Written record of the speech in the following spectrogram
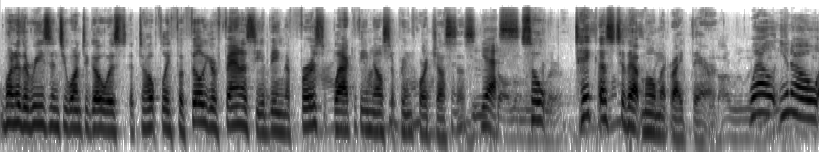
one of the reasons you want to go was to hopefully fulfill your fantasy of being the first black female Supreme Court justice. Yes. So take us to that moment right there. Well, you know,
